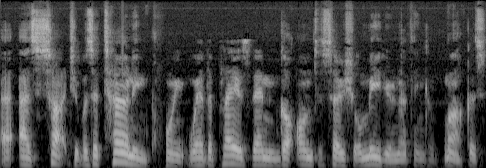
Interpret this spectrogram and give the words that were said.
uh, as such, it was a turning point where the players then got onto social media. And I think of Marcus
